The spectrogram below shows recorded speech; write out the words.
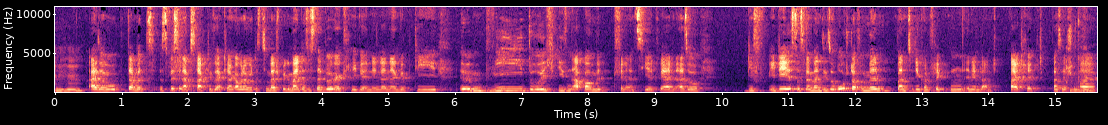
Mhm. Also damit ist ein bisschen abstrakt diese Erklärung, aber damit ist zum Beispiel gemeint, dass es da Bürgerkriege in den Ländern gibt, die irgendwie durch diesen Abbau mitfinanziert werden. Also die Idee ist, dass wenn man diese Rohstoffe nimmt, man zu den Konflikten in dem Land beiträgt, was ja schon okay. mal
